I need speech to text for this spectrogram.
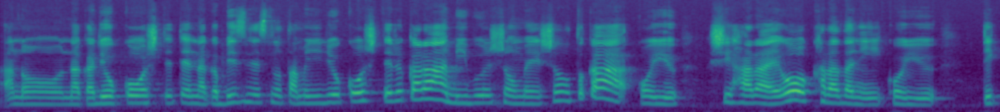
あのなんか旅行しててなんかビジネスのために旅行してるから身分証明書とかこういう支払いを体にこういうで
